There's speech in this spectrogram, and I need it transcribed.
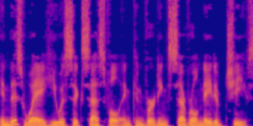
In this way he was successful in converting several native chiefs,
